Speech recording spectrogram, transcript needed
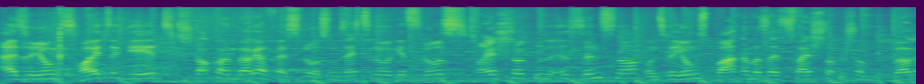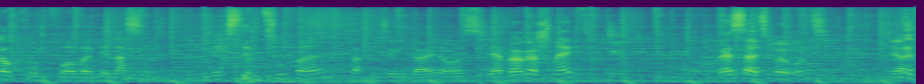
Also Jungs, heute geht Stockholm Burgerfest los. Um 16 Uhr geht's los. Zwei Stunden sind's noch. Unsere Jungs baten aber seit zwei Stunden schon Burgerproben vor, weil wir lassen nichts dem Zufall. Backen sehen geil aus. Der Burger schmeckt besser als bei uns. Ja.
